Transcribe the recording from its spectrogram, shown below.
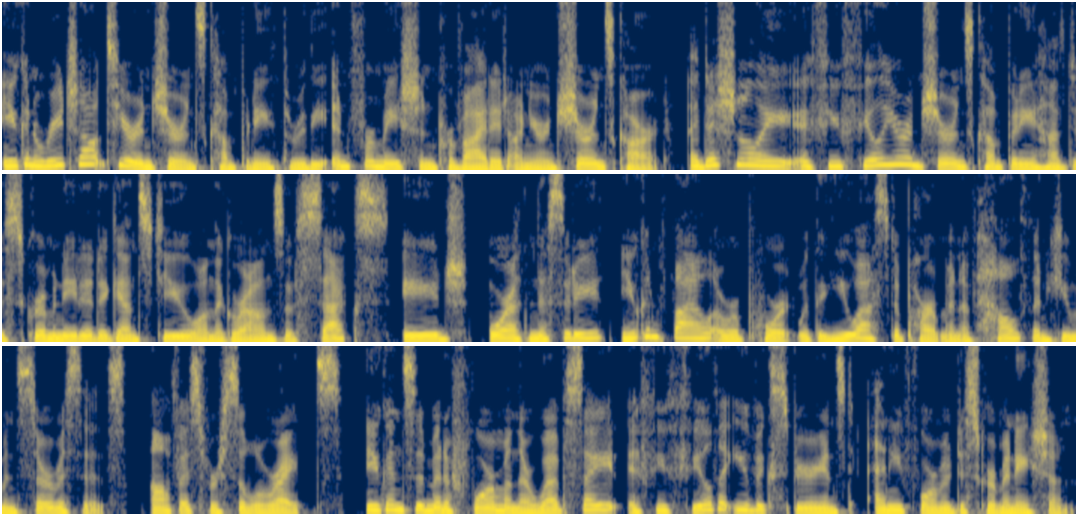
You can reach out to your insurance company through the information provided on your insurance card. Additionally, if you feel your insurance company has discriminated against you on the grounds of sex, age, or ethnicity, you can file a report with the U.S. Department of Health and Human Services, Office for Civil Rights. You can submit a form on their website if you feel that you've experienced any form of discrimination.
